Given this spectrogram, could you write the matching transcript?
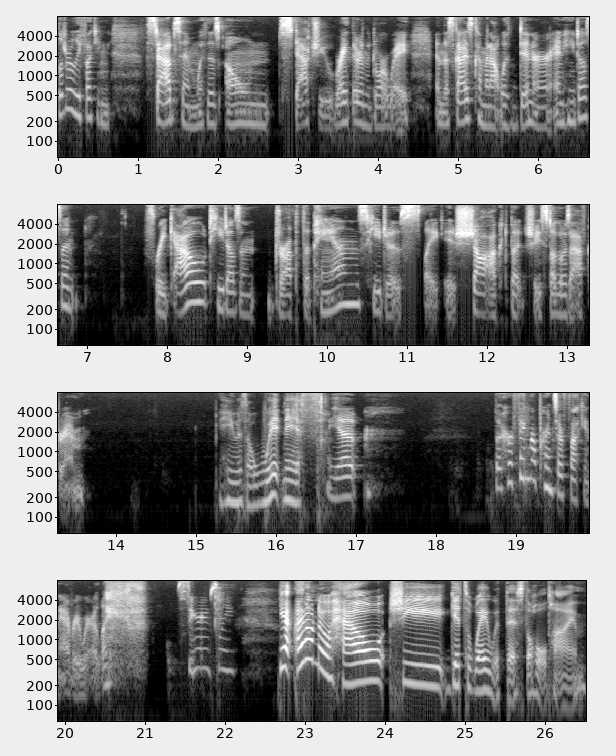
literally fucking stabs him with his own statue right there in the doorway. And this guy's coming out with dinner and he doesn't freak out. He doesn't drop the pans. He just, like, is shocked, but she still goes after him. He was a witness. Yep. But her fingerprints are fucking everywhere. Like, seriously? Yeah, I don't know how she gets away with this the whole time.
